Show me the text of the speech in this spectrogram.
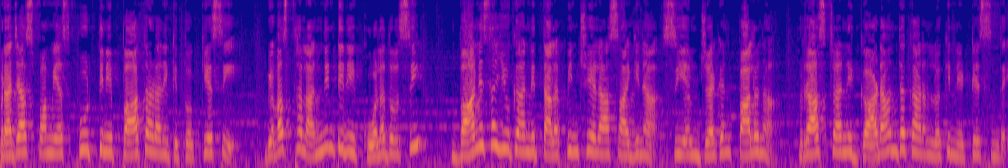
ప్రజాస్వామ్య స్ఫూర్తిని పాతాడానికి తొక్కేసి వ్యవస్థలన్నింటినీ కూలదోసి బానిస యుగాన్ని తలపించేలా సాగిన సీఎం జగన్ పాలన రాష్ట్రాన్ని గాఢాంధకారంలోకి నెట్టేసింది.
